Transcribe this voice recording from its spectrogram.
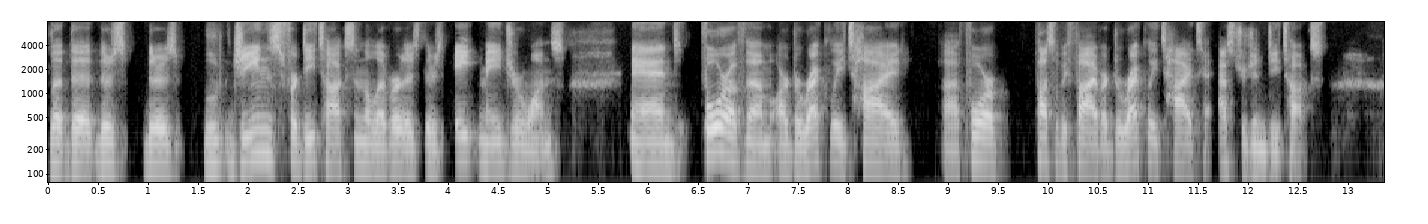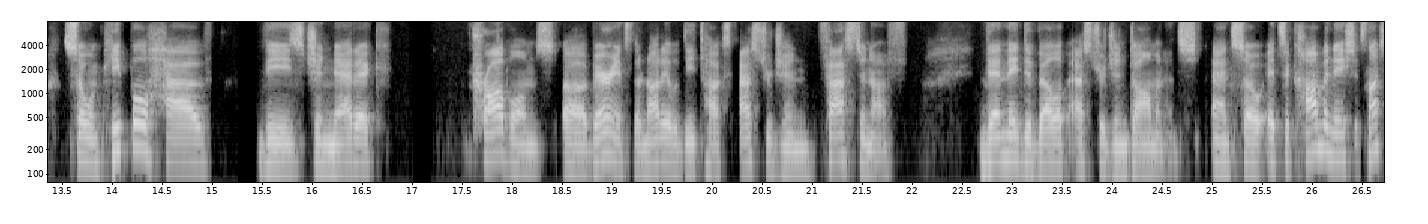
the, the there's there's genes for detox in the liver. There's there's eight major ones, and four of them are directly tied. Uh, four, possibly five, are directly tied to estrogen detox. So when people have these genetic problems, uh, variants, they're not able to detox estrogen fast enough, then they develop estrogen dominance. And so it's a combination. It's not,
